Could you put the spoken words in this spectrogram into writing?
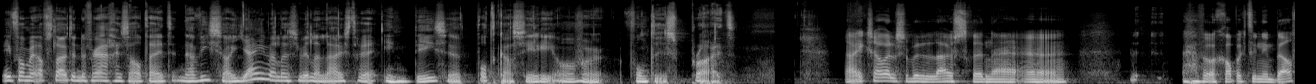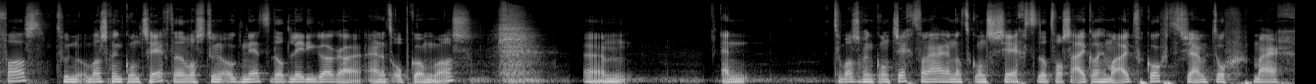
Een van mijn afsluitende vragen is altijd: naar wie zou jij wel eens willen luisteren in deze podcastserie over Fontes Pride? Nou, ik zou wel eens willen luisteren naar. eh, wel grappig, toen in Belfast, toen was er een concert. Dat was toen ook net dat Lady Gaga aan het opkomen was. Ehm, en toen was er een concert van haar en dat concert dat was eigenlijk al helemaal uitverkocht. Toen zijn we toch maar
